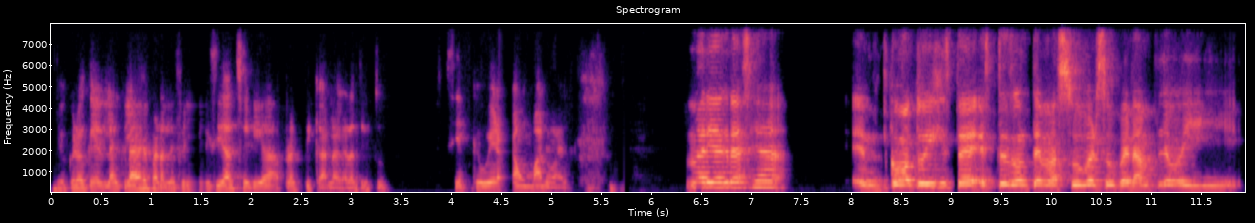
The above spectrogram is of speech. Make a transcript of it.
Yo creo que la clave para la felicidad sería practicar la gratitud, si es que hubiera un manual. María Gracia, como tú dijiste, este es un tema súper, súper amplio y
